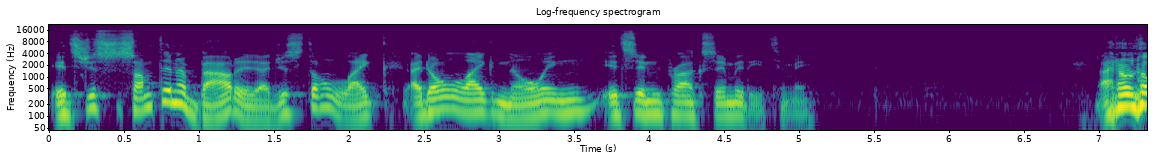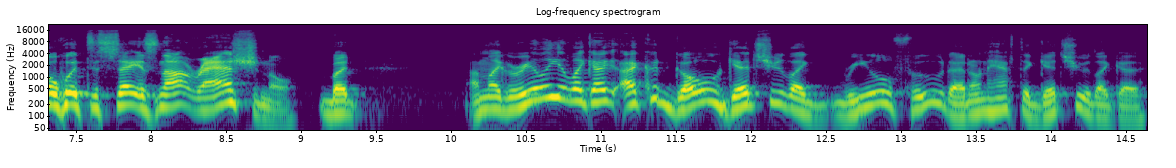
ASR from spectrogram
It's just something about it. I just don't like. I don't like knowing it's in proximity to me. I don't know what to say. It's not rational, but I'm like, really? Like, I, I could go get you like real food. I don't have to get you like a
